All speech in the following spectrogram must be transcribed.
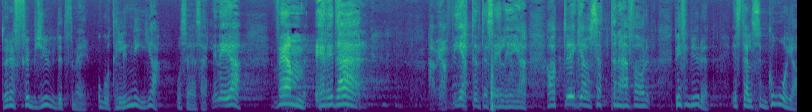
då är det förbjudet för mig att gå till Linnea och säga så här, Linnea, vem är det där? Jag vet inte, säger Linnea. Jag har sett den här förut. Det är förbjudet. Istället så går jag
